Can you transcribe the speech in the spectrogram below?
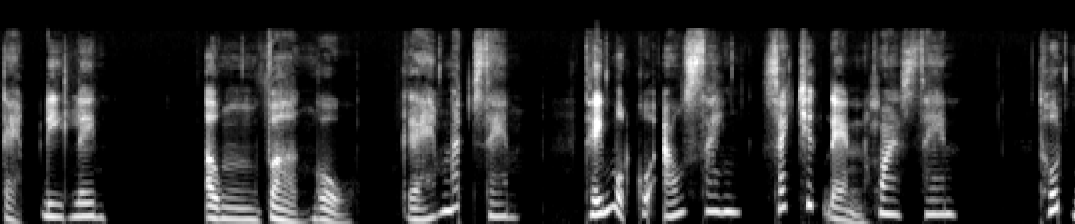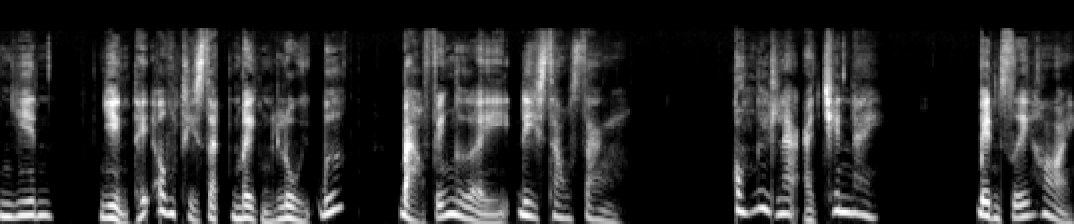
kẹp đi lên. Ông vờ ngủ, ghé mắt xem, thấy một cô áo xanh xách chiếc đèn hoa sen. Thốt nhiên Nhìn thấy ông thì giật mình lùi bước, bảo với người đi sau rằng Có người lạ ở trên này. Bên dưới hỏi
